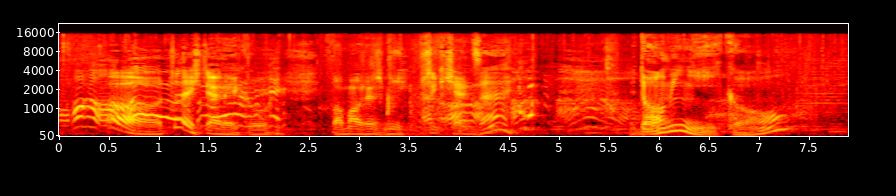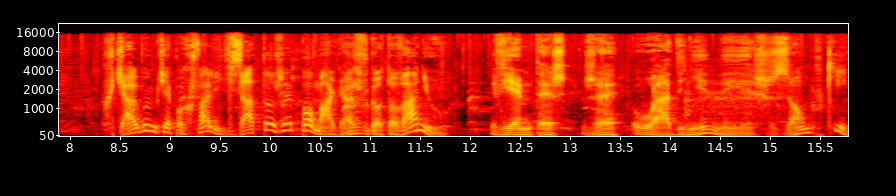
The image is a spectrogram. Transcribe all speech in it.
O, cześć Eryku. Pomożesz mi przy księdze? Dominiko? Chciałbym cię pochwalić za to, że pomagasz w gotowaniu. Wiem też, że ładnie myjesz ząbki.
